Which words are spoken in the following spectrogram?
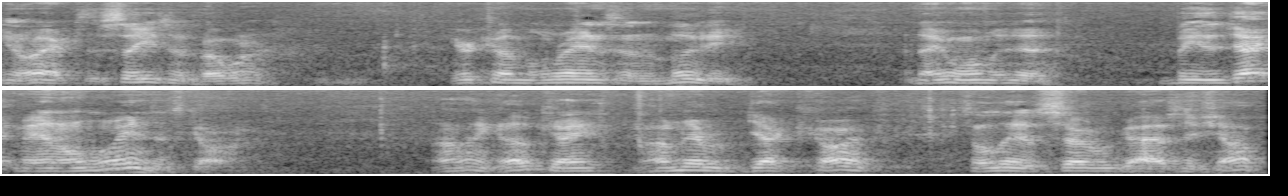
you know, after the season's over, here come Lorenzen and Moody, and they wanted to be the jackman on Lorenzen's car. I think, okay, I've never jacked a car, so there's several guys in the shop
